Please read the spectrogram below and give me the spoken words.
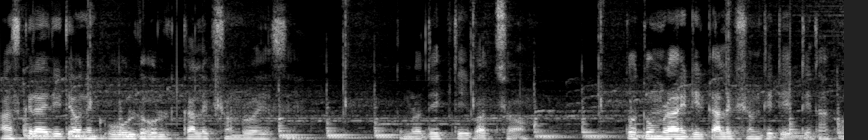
আজকের আইডিতে অনেক ওল্ড ওল্ড কালেকশন রয়েছে। তোমরা দেখতেই পাচ্ছ। তো তোমরা আইডির কালেকশনটি দেখতে থাকো।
